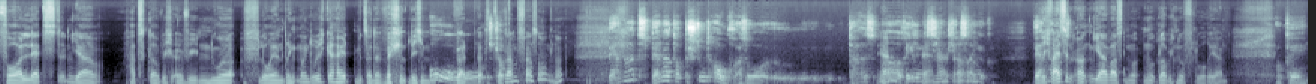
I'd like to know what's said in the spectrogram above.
vorletzten Jahr hat es, glaube ich, irgendwie nur Florian Brinkmann durchgehalten mit seiner wöchentlichen Oh, WordPress-Zusammenfassung. Ne? Bernhard, Bernhard doch bestimmt auch. Also äh, da ist immer Ja, regelmäßig Bernhard was angekommen. Also ich weiß, in irgendeinem Jahr war es nur, nur glaube ich, nur Florian. Okay.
